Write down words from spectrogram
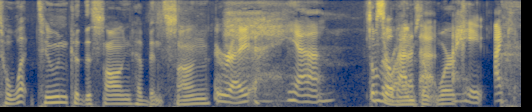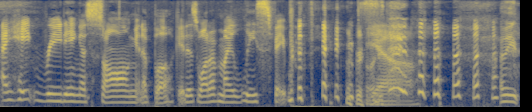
to what tune could this song have been sung. right. Yeah. Some I'm of the so rhymes don't work. I hate I, I hate reading a song in a book. It is one of my least favorite things. Really. Yeah. I mean,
